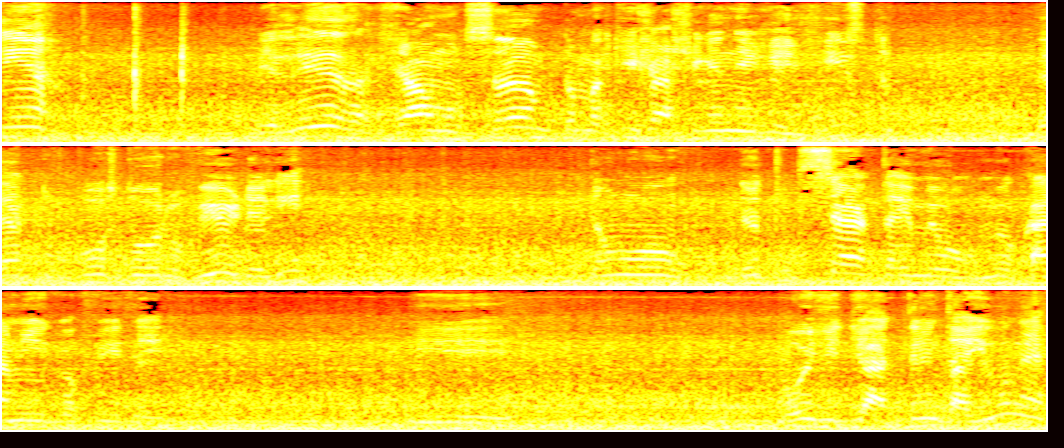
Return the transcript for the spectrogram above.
galerinha Beleza, já almoçamos Estamos aqui já chegando em registro Perto do posto Ouro Verde ali. Então deu tudo certo aí meu, meu caminho que eu fiz aí. E Hoje dia 31 né,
